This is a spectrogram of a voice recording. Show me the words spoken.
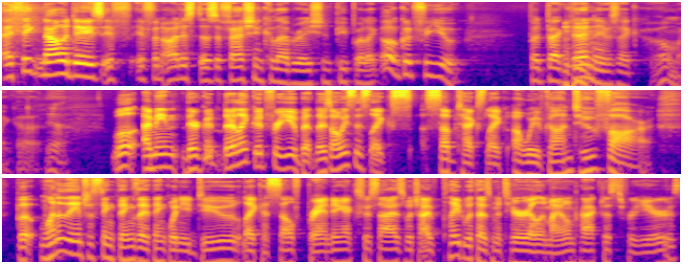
I think nowadays if if an artist does a fashion collaboration, people are like, "Oh, good for you." But back Mhm. then it was like, "Oh my god, yeah." Well, I mean, they're good. They're like good for you, but there's always this like s- subtext, like, "Oh, we've gone too far." But one of the interesting things I think when you do like a self branding exercise, which I've played with as material in my own practice for years,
